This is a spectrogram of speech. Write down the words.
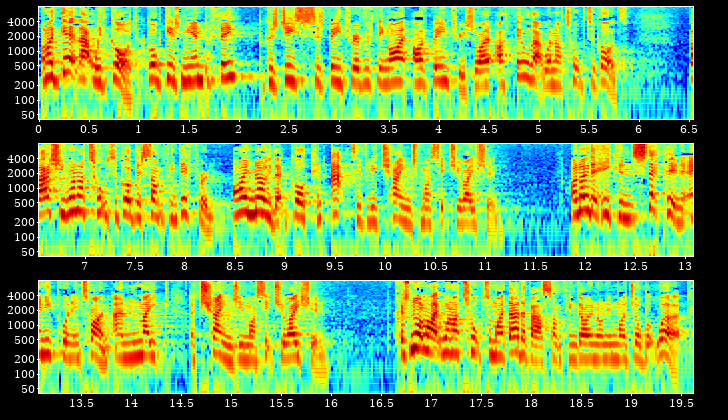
And I get that with God. God gives me empathy because Jesus has been through everything I, have been through. So I, I feel that when I talk to God. But actually, when I talk to God, there's something different. I know that God can actively change my situation. I know that He can step in at any point in time and make a change in my situation. It's not like when I talk to my dad about something going on in my job at work.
